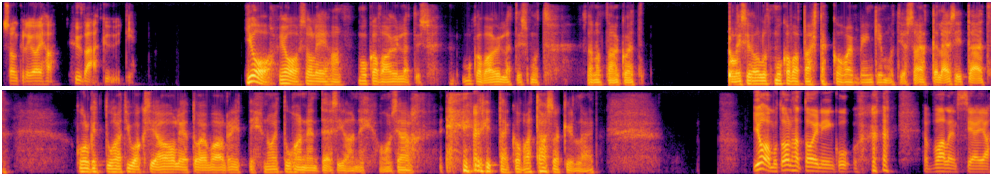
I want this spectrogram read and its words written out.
se on kyllä jo ihan hyvää kyytiä. Joo, joo, se oli ihan mukava yllätys, mukava yllätys, mutta sanotaanko, että olisi ollut mukava päästä kovempiinkin, mutta jos ajattelee sitä, että 30 000 juoksijaa oli ja toi vaan riitti noin tuhannen sijaan, niin on siellä erittäin kova taso kyllä. Että Joo, mutta onhan toi niinku Valencia ja,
